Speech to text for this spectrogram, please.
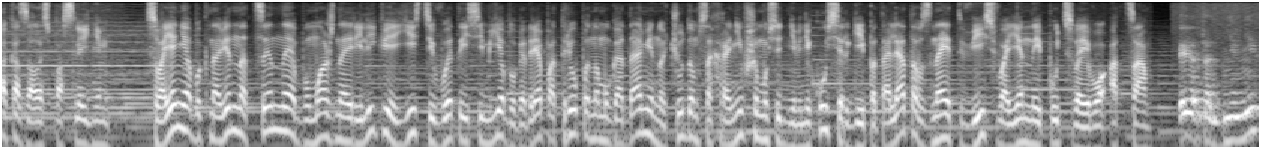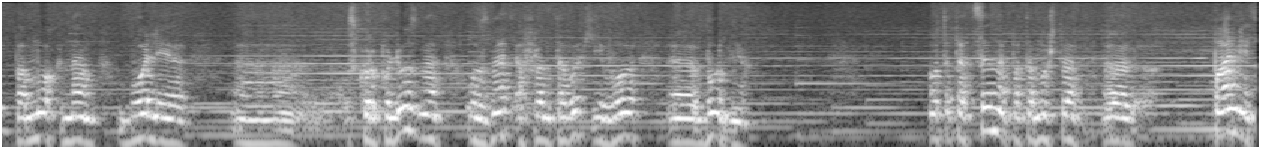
оказалось последним. Своя необыкновенно ценная бумажная реликвия есть и в этой семье. Благодаря потрепанному годами, но чудом сохранившемуся дневнику Сергей Потолятов знает весь военный путь своего отца. Этот дневник помог нам более э, скрупулезно узнать о фронтовых его э, буднях. Вот это ценно, потому что э, память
